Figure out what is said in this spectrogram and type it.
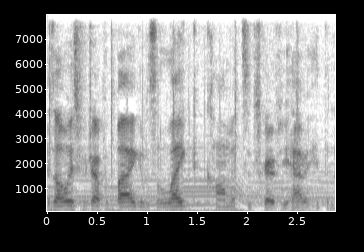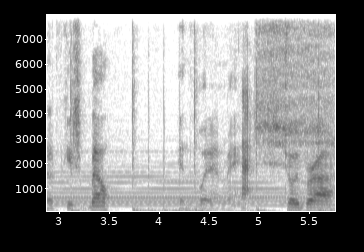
as always, for dropping by. Give us a like, comment, subscribe if you haven't. Hit the notification bell. In the Void Anime. Ash. Joey Bra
